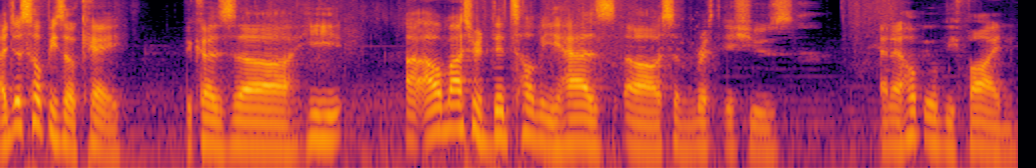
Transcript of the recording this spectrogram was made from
I just hope he's okay. Because uh, he... Uh, Our master did tell me he has uh, some rift issues. And I hope he'll be fine.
